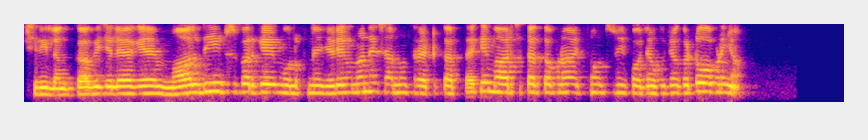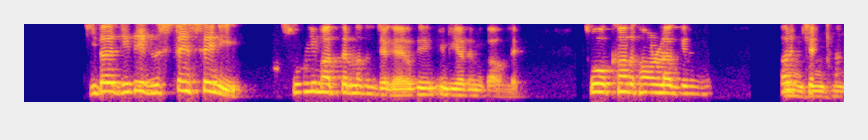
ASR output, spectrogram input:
ਸ਼੍ਰੀਲੰਕਾ ਵੀ ਚਲਿਆ ਗਿਆ ਮਾਲਦੀਵਸ ਵਰਗੇ ਮੁਲਕ ਨੇ ਜਿਹੜੇ ਉਹਨਾਂ ਨੇ ਸਾਨੂੰ ਥ੍ਰੈਟ ਕਰਤਾ ਕਿ ਮਾਰਚ ਤੱਕ ਆਪਣਾ ਇੱਥੋਂ ਤੁਸੀਂ ਫੌਜਾਂ ਫੌਜਾਂ ਕੱਢੋ ਆਪਣੀਆਂ। ਜਿਹਦਾ ਜਿਹਦੀ ਐਗਜ਼ਿਸਟੈਂਸ ਹੀ ਨਹੀਂ ਸੂਈ ਮਾਤਰ ਮਤਲਬ ਜਗ੍ਹਾ ਹੈ ਉਹਦੀ ਇੰਡੀਆ ਦੇ ਮੁਕਾਬਲੇ। ਸੋ ਅੱਖਾਂ ਦਿਖਾਉਣ ਲੱਗ ਗਏ। ਪਰ ਚਾਈਨਾ।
